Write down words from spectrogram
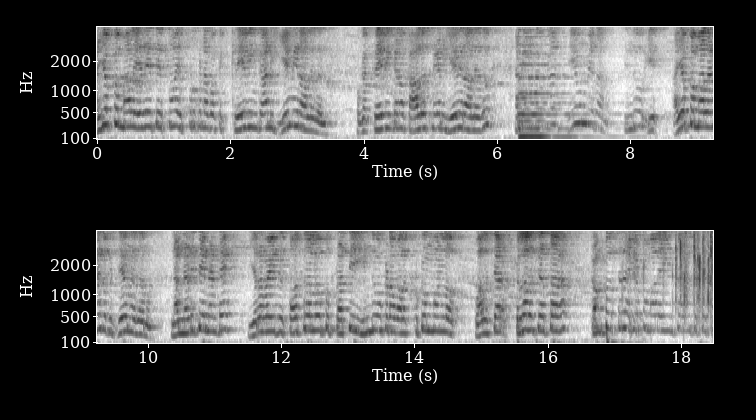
అయ్యప్ప మాల ఏదైతే ఇస్తామో ఎప్పుడు కూడా నాకు ఒక క్రేవింగ్ కానీ ఏమీ రాలేదండి. ఒక క్రేవింగ్ కానీ ఒక ఆలోచన కానీ ఏమీ రాలేదు. అంటే జీవన విధానం. హిందూ అయ్యప్ప మాల అనేది ఒక జీవన విధానం. నన్ను అడిగితే ఏంటంటే ఇరవై ఐదు సంవత్సరాలలోపు ప్రతి హిందువు కూడా వాళ్ళ కుటుంబంలో వాళ్ళ చే పిల్లల చేత కంపల్సరీ అయ్యప్ప మాల వేయించాలని చెప్పేసి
